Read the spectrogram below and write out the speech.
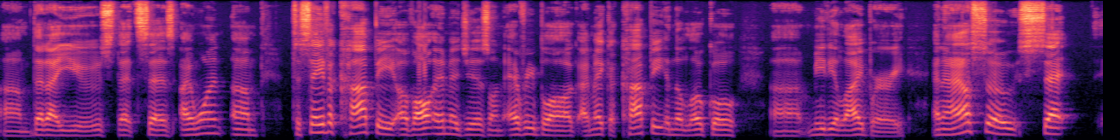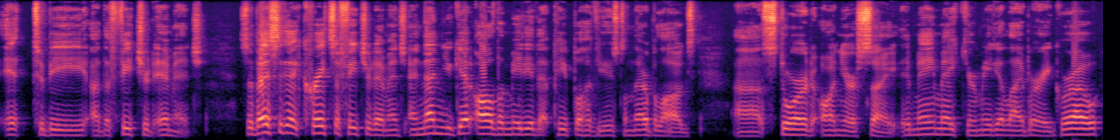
um, that I use that says I want um, to save a copy of all images on every blog. I make a copy in the local uh, media library and I also set it to be uh, the featured image. So basically it creates a featured image and then you get all the media that people have used on their blogs uh, stored on your site. It may make your media library grow,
